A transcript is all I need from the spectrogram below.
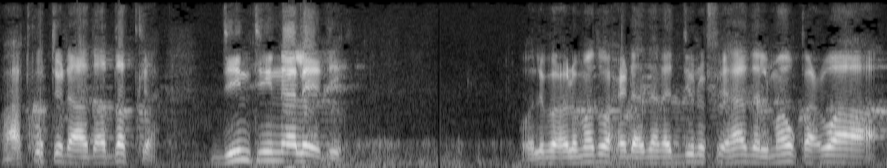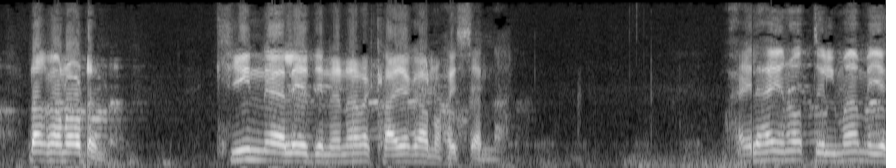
Waxaad ku tidhaahdaa dadka diintiinaa leediin waliba culammadu waxay dhahdaan addiinu fii hada almawqic waa dhaqan oo dhan kiinaa leediin annana kaayagaanu haysannaa. Waxaa ilaahay inoo tilmaamaya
